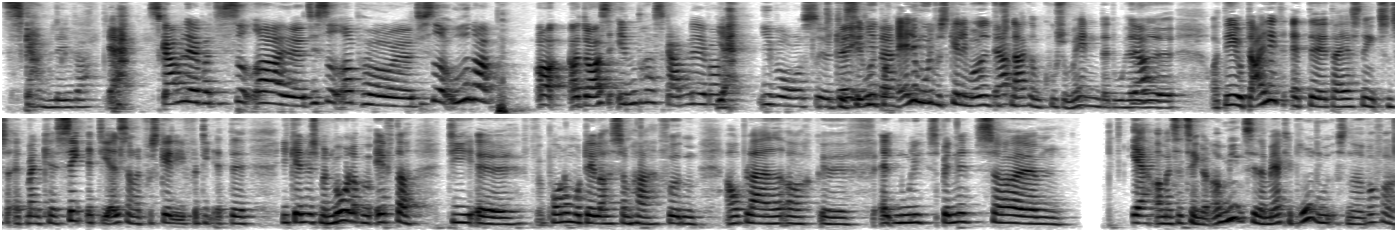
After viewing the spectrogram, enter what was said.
Skamlæber. Ja. Skamlæber, de sidder, øh, de sidder, på, øh, de sidder udenom og, og der er også indre skamlæber ja. i vores De kan vagina. se ud på alle mulige forskellige måder. Du ja. snakkede om kusomanen, da du havde... Ja. Øh, og det er jo dejligt, at uh, der er sådan en, sådan, at man kan se, at de alle sammen er forskellige. Fordi at, uh, igen, hvis man måler dem efter de uh, pornomodeller, som har fået dem afbleget og uh, alt muligt spændende, så... Uh, Ja, og man så tænker, at min ser da mærkeligt brun ud sådan noget. Hvorfor?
